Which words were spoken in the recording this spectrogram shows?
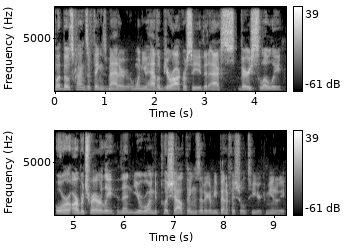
But those kinds of things matter. When you have a bureaucracy that acts very slowly or arbitrarily, then you're going to push out things that are going to be beneficial to your community.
